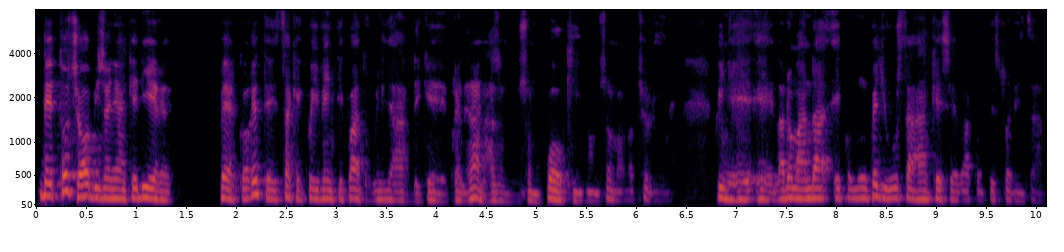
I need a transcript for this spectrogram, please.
Detto ciò, bisogna anche dire per correttezza che quei 24 miliardi che prende la NASA non sono pochi, non sono noccioline. Quindi eh, la domanda è comunque giusta anche se va contestualizzata.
